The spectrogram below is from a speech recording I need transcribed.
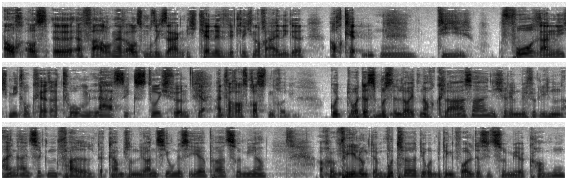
Auch aus äh, Erfahrung heraus muss ich sagen, ich kenne wirklich noch einige, auch Ketten, mhm. die vorrangig Mikrokeratom-LASIKs durchführen, ja. einfach aus Kostengründen. Gut, aber das muss den Leuten auch klar sein. Ich erinnere mich wirklich an einen einzigen Fall. Da kam so ein ganz junges Ehepaar zu mir, auch Empfehlung der Mutter, die unbedingt wollte, dass sie zu mir kommen.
